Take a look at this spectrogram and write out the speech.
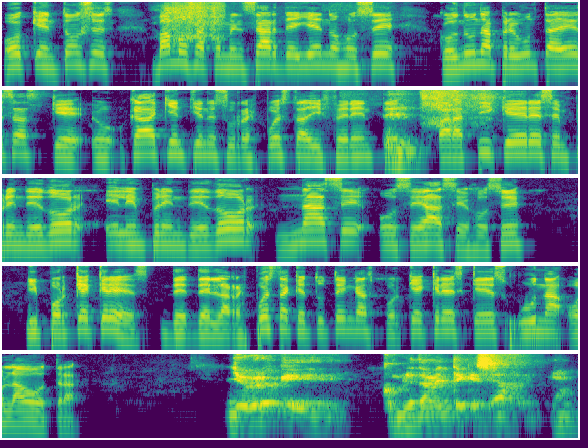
Ok, entonces vamos a comenzar de lleno, José con una pregunta de esas que uh, cada quien tiene su respuesta diferente. Para ti que eres emprendedor, ¿el emprendedor nace o se hace, José? ¿Y por qué crees? De, de, la respuesta que tú tengas, ¿por qué crees que es una o la otra? Yo creo que completamente que se hace, ¿no?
